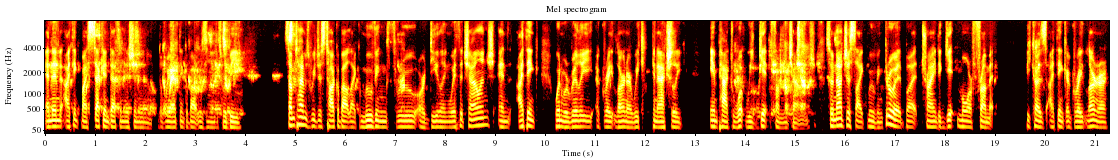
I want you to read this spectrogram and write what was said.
And then I think my second definition and the way I think about resilience would be sometimes we just talk about like moving through or dealing with a challenge. And I think when we're really a great learner, we can actually impact what we get from the challenge. So not just like moving through it, but trying to get more from it. Because I think a great learner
